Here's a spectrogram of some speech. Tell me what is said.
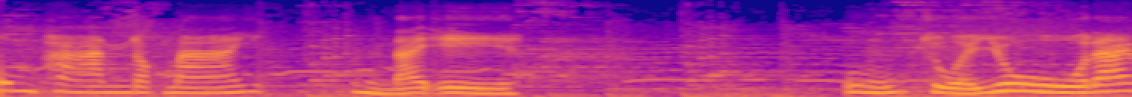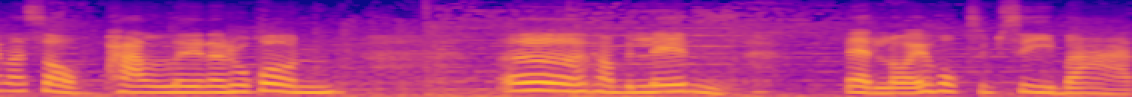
พุ่มพานดอกไม้ได้เออืมสวยอยู่ได้มาสองพันเลยนะทุกคน เออทำเป็นเล่นแปดร้อยหกสิบสี่บาท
